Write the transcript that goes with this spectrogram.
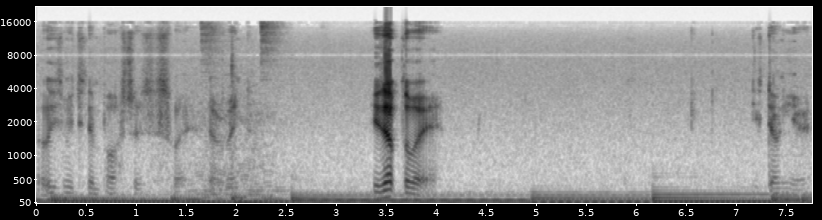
That leads me to the imposters this way. Never mind. He's up the way. He's down here.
